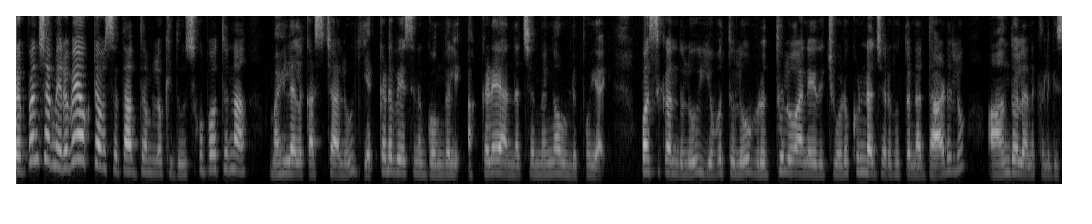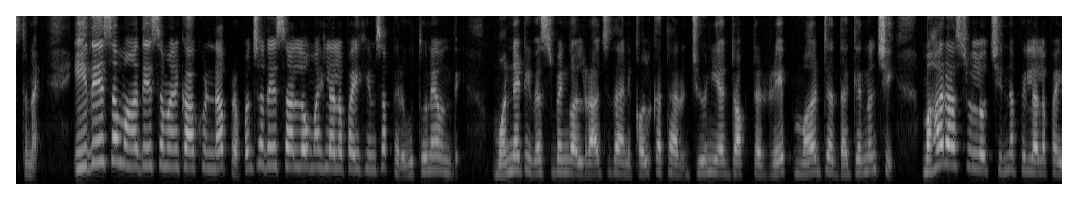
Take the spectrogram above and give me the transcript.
ప్రపంచం ఇరవై ఒకటవ శతాబ్దంలోకి దూసుకుపోతున్న మహిళల కష్టాలు ఎక్కడ వేసిన గొంగలి అక్కడే అన్నచందంగా ఉండిపోయాయి. పసికందులు యువతులు వృద్ధులు అనేది చూడకుండా జరుగుతున్న దాడులు ఆందోళన కలిగిస్తున్నాయి. ఈ దేశం ఆ దేశం అని కాకుండా ప్రపంచ దేశాల్లో మహిళలపై హింస పెరుగుతూనే ఉంది. మొన్నటి వెస్ట్ బెంగాల్ రాజధాని Kolkata junior doctor rape murder దగ్గర నుంచి మహారాష్ట్రలో చిన్న పిల్లలపై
